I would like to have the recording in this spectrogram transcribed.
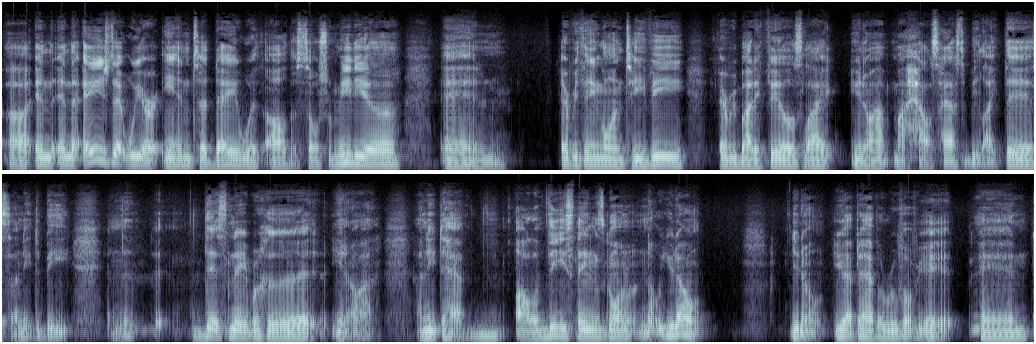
uh, in in the age that we are in today, with all the social media and everything on TV, everybody feels like you know I, my house has to be like this. I need to be in the, this neighborhood. You know, I I need to have all of these things going on. No, you don't. You don't. You have to have a roof over your head, and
